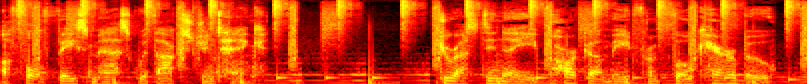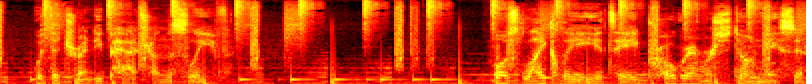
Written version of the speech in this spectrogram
a full face mask with oxygen tank, dressed in a parka made from faux caribou with a trendy patch on the sleeve. Most likely, it's a programmer stonemason,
